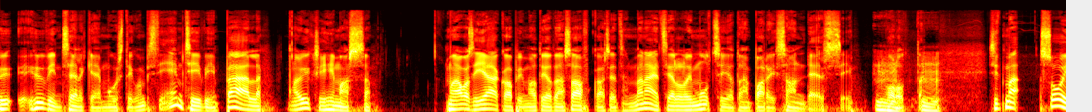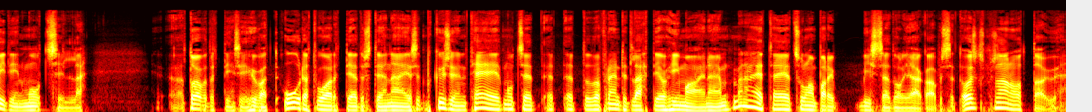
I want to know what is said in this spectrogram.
hy- hyvin selkeä muisti. Kun mä pistin MTVn päälle, mä olin yksi himassa. Mä avasin jääkaapin, mä otin jotain safkaa sieltä. Mä näin, että siellä oli mutsi jotain pari Sandelsia, mm, olutta. Mm. Sitten mä soitin mutsille. Toivotettiin siihen hyvät uudet vuodet tietysti ja näin. Ja sitten mä kysyin, että hei, mutsi, että et, et, tota, frendit lähti jo himaan ja näin. Mutta mä näin, että hei, että sulla on pari bissää tuolla jääkaapissa. Että olisiko mä saanut ottaa yhden?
